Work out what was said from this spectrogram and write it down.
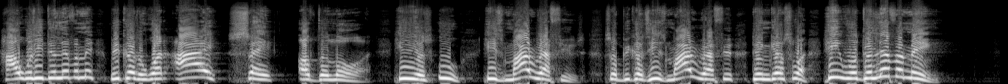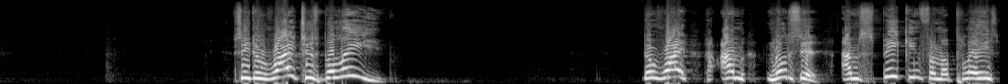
How will he deliver me? Because of what I say of the Lord. He is who? He's my refuge. So because he's my refuge, then guess what? He will deliver me. See, the righteous believe. The right, I'm notice it. I'm speaking from a place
